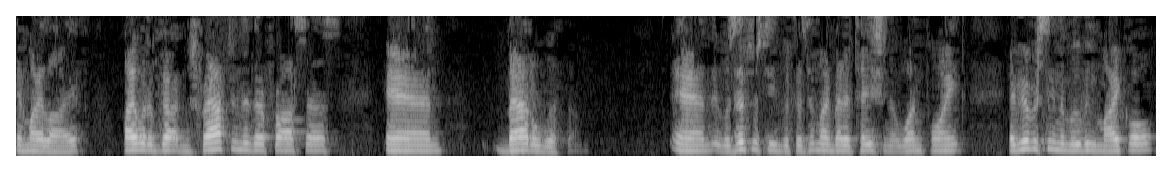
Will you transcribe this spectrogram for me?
in my life, I would have gotten trapped into their process and battled with them. And it was interesting because in my meditation at one point, have you ever seen the movie Michael,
